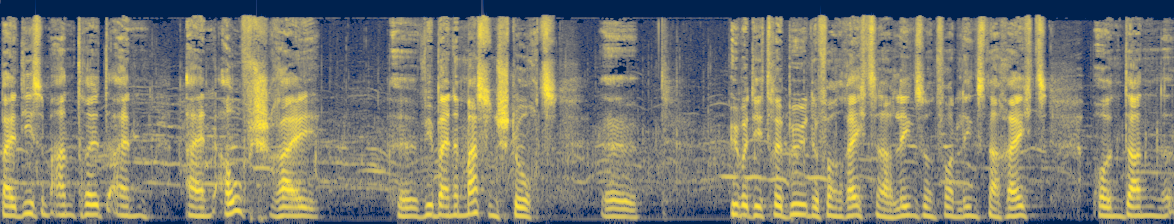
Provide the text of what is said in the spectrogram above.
bei diesem Antritt ein, ein Aufschrei äh, wie bei einem Massensturz äh, über die Tribüne von rechts nach links und von links nach rechts. Und dann,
